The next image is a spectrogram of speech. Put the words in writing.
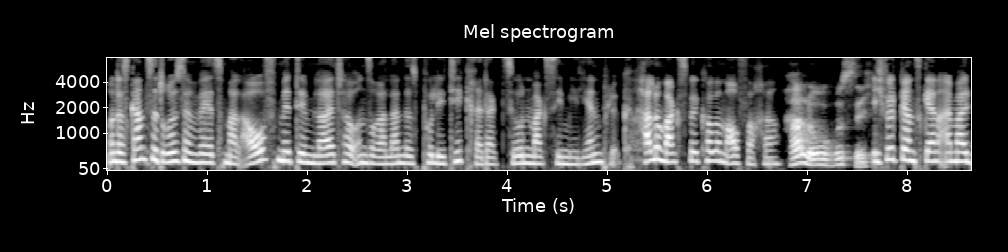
Und das Ganze dröseln wir jetzt mal auf mit dem Leiter unserer Landespolitikredaktion Maximilian Plück. Hallo Max, willkommen im Aufwacher. Hallo, grüß dich. Ich würde ganz gerne einmal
